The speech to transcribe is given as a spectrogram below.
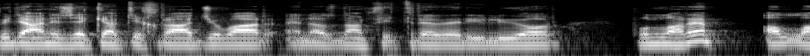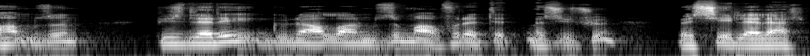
bir de hani zekat ihracı var, en azından fitre veriliyor. Bunlar hep Allah'ımızın bizleri günahlarımızı mağfiret etmesi için vesileler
